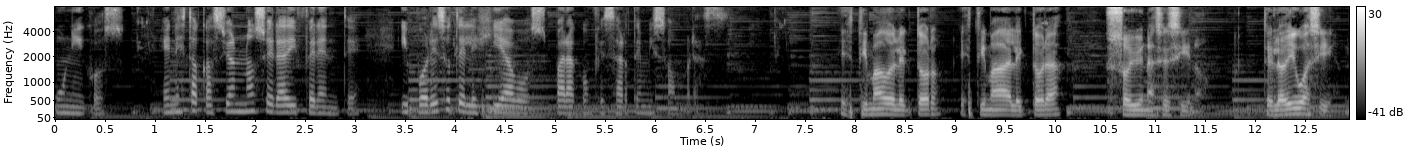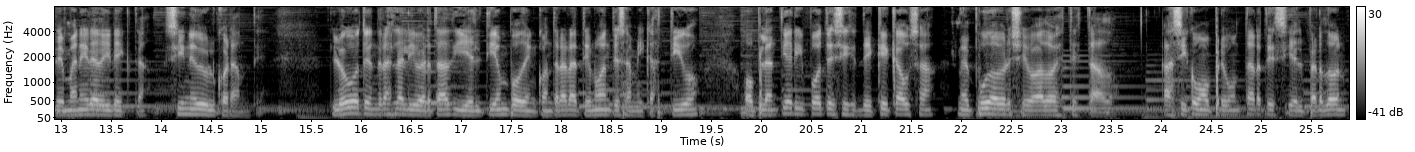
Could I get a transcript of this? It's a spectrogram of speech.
únicos. En esta ocasión no será diferente, y por eso te elegí a vos para confesarte mis sombras. Estimado lector, estimada lectora, soy un asesino. Te lo digo así, de manera directa, sin edulcorante. Luego tendrás la libertad y el tiempo de encontrar atenuantes a mi castigo o plantear hipótesis de qué causa me pudo haber llevado a este estado, así como preguntarte si el perdón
